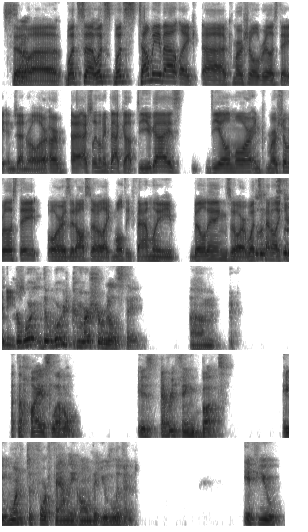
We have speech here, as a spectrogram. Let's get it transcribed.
So, So- uh, what's uh, what's what's tell me about like uh, commercial real estate in general, or, or uh, actually, let me back up. Do you guys deal more in commercial real estate, or is it also like multifamily buildings, or what's So- kind of like so your niche? The word the word commercial real estate, um, at the highest level, is everything but a one to four family home that you live in. If you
